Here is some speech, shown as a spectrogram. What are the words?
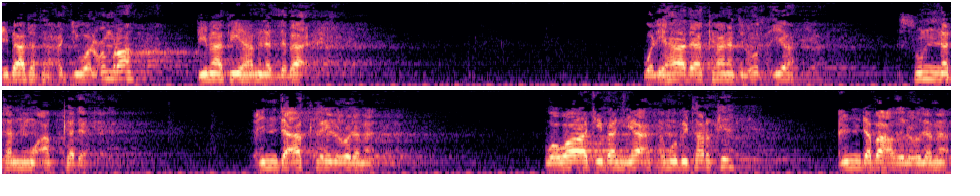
عبادة الحج والعمرة بما فيها من الذبائح. ولهذا كانت الأضحية سنة مؤكدة. عند أكثر العلماء وواجبا يأثم بتركه عند بعض العلماء.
